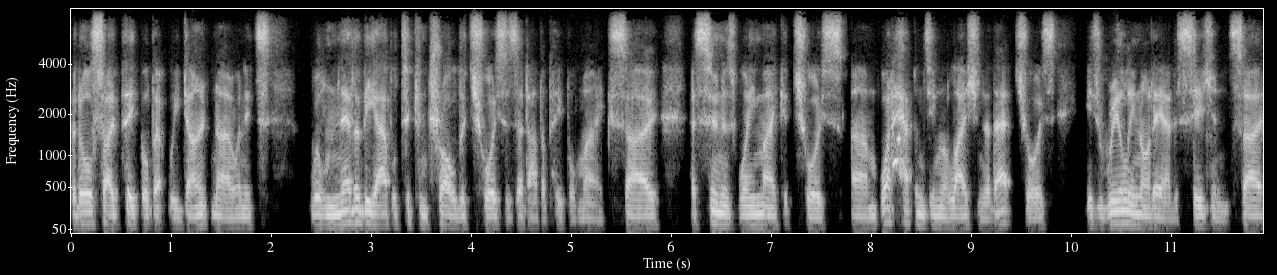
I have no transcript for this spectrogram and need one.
but also people that we don't know. And it's, we'll never be able to control the choices that other people make. So as soon as we make a choice, um, what happens in relation to that choice is really not our decision. So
